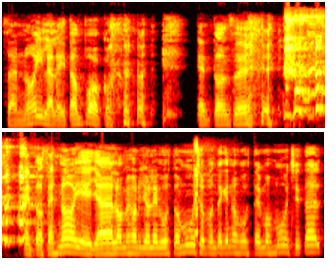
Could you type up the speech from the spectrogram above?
O sea, no, y la ley tampoco. entonces, entonces no, y ella a lo mejor yo le gusto mucho, ponte que nos gustemos mucho y tal,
